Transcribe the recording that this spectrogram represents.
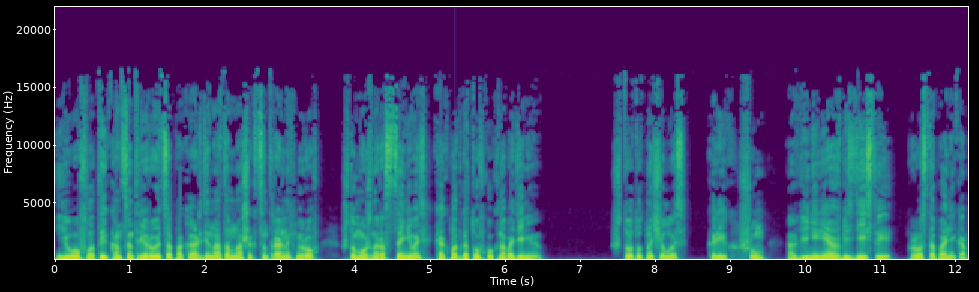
Его флоты концентрируются по координатам наших центральных миров, что можно расценивать как подготовку к нападению. Что тут началось? Крик, шум, обвинения в бездействии, просто паника.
